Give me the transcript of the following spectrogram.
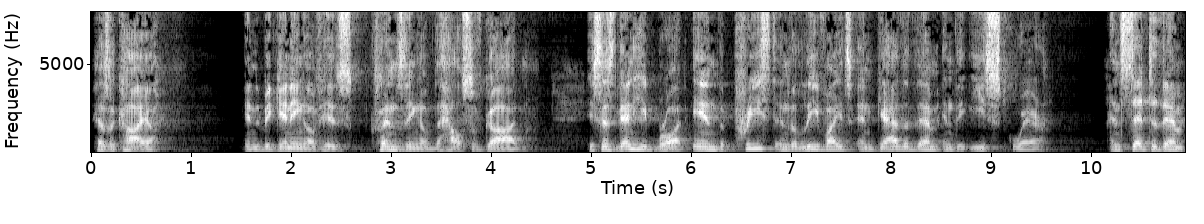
Hezekiah, in the beginning of his cleansing of the house of God, he says, Then he brought in the priests and the Levites and gathered them in the east square and said to them,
